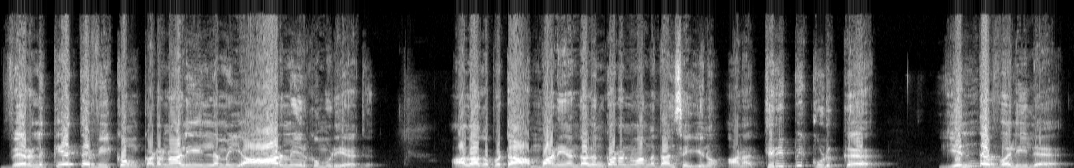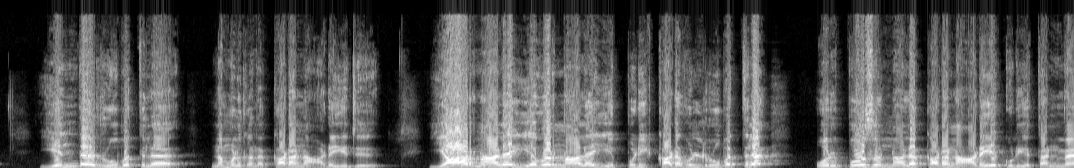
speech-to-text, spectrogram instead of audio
விரலுக்கேற்ற வீக்கம் கடனாளி இல்லாமல் யாருமே இருக்க முடியாது. ஆளாகப்பட்ட அம்பானியாக இருந்தாலும் கடன் வாங்க தான் செய்யணும். ஆனால் திருப்பி கொடுக்க எந்த வழியில் எந்த ரூபத்தில் நம்மளுக்கு அந்த கடன் அடையுது? யார்னால எவர்னால எப்படி கடவுள் ரூபத்தில் ஒரு பர்சன்னால் கடனை அடையக்கூடிய தன்மை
